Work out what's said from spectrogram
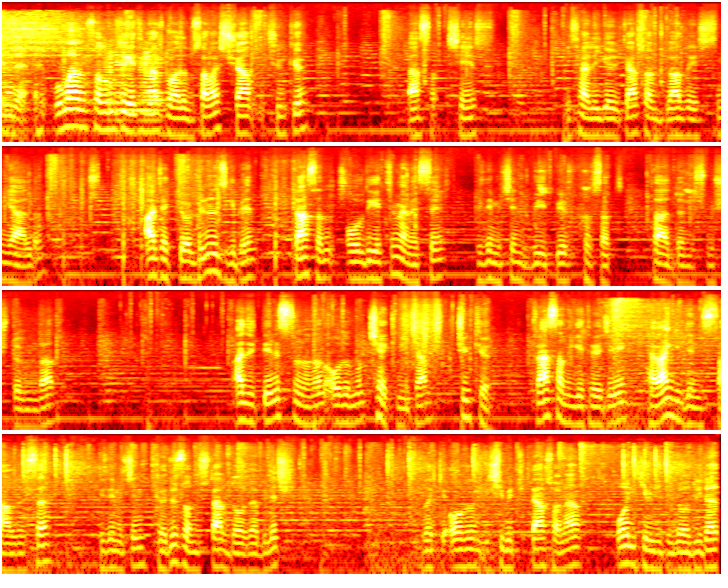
Şimdi umarım sonumuzu getirmez bu arada bu savaş. Şu an çünkü ben şeyin İtalya'yı gördükten sonra biraz da isim geldi. Ancak gördüğünüz gibi Fransa'nın ordu getirmemesi bizim için büyük bir fırsata dönüşmüş durumda. Ancak deniz sınırından ordumu çekmeyeceğim. Çünkü Fransa'nın getireceği herhangi bir deniz saldırısı bizim için kötü sonuçlar doğurabilir. Buradaki ordunun işi bittikten sonra 12 binlik bir orduyla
